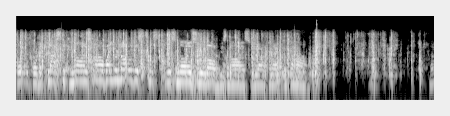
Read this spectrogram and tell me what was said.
Sorry for the plastic noise now, but you know this, this, this noise, you love this noise. We are collecting, come on. There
